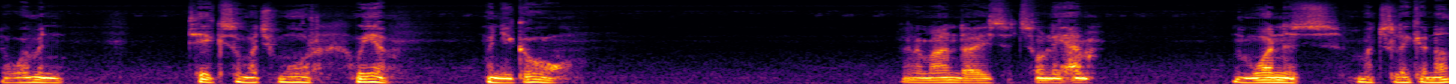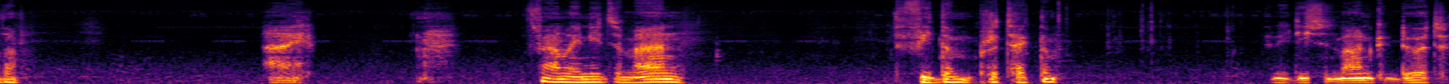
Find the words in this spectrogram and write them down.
A woman takes so much more with him when you go. When a man dies, it's only him. And one is much like another. Aye. Family needs a man to feed them, protect them. Any decent man can do it.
